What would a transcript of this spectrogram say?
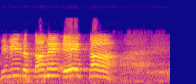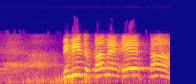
विविधता में एकता। विविधता में एकता।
